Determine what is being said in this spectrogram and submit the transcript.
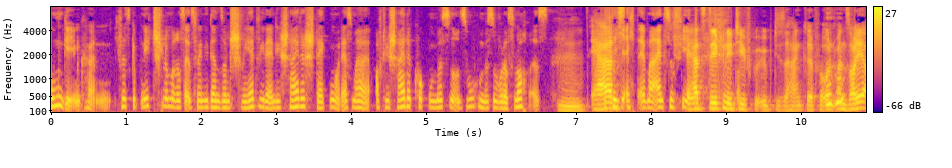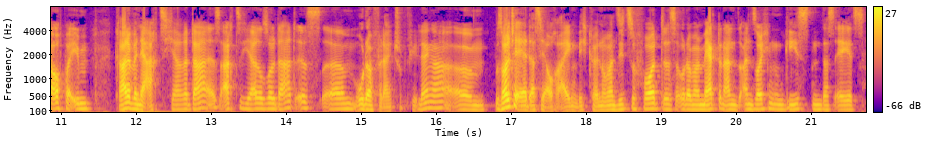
umgehen können. Ich finde, es gibt nichts Schlimmeres, als wenn die dann so ein Schwert wieder in die Scheide stecken und erstmal auf die Scheide gucken müssen und suchen müssen, wo das Loch ist. Mhm. Er hat echt immer ein zu viel. Er hat es definitiv geübt, diese Handgriffe. Und mhm. man soll ja auch bei ihm, gerade wenn er 80 Jahre da ist, 80 Jahre Soldat ist, ähm, oder vielleicht schon viel länger, ähm, sollte er das ja auch eigentlich können. Und man sieht sofort, dass, oder man merkt dann an, an solchen Gesten, dass er jetzt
